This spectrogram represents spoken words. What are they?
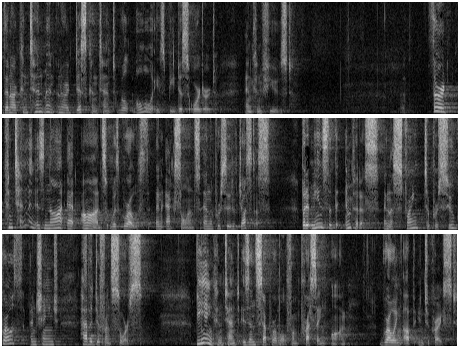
then our contentment and our discontent will always be disordered and confused. Third, contentment is not at odds with growth and excellence and the pursuit of justice, but it means that the impetus and the strength to pursue growth and change have a different source. Being content is inseparable from pressing on, growing up into Christ.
